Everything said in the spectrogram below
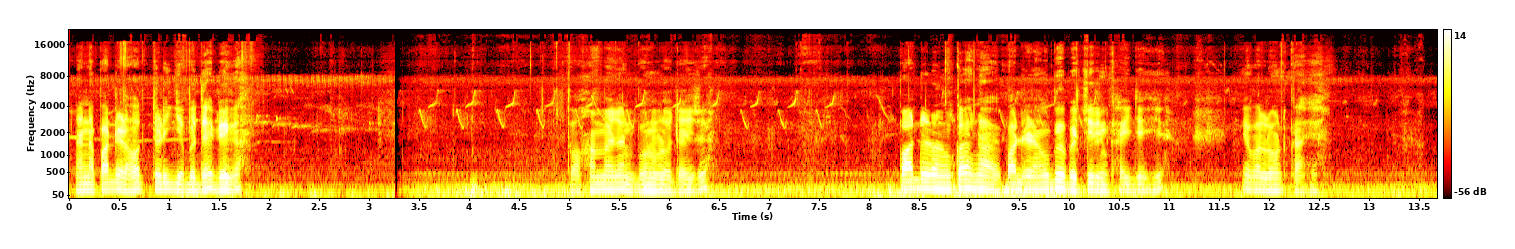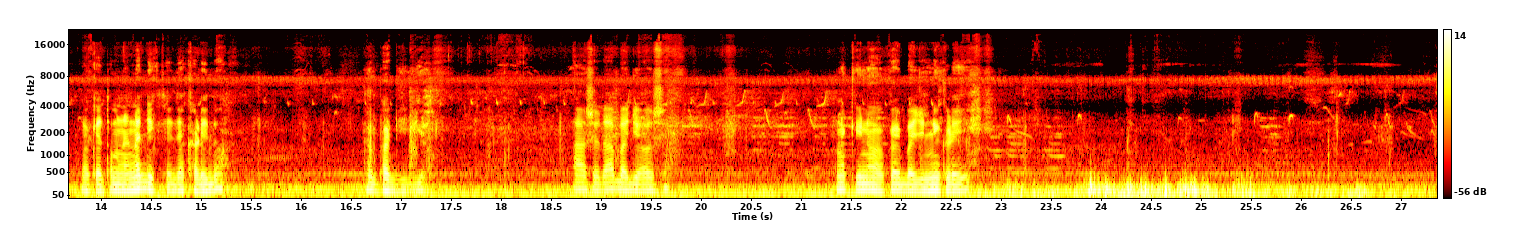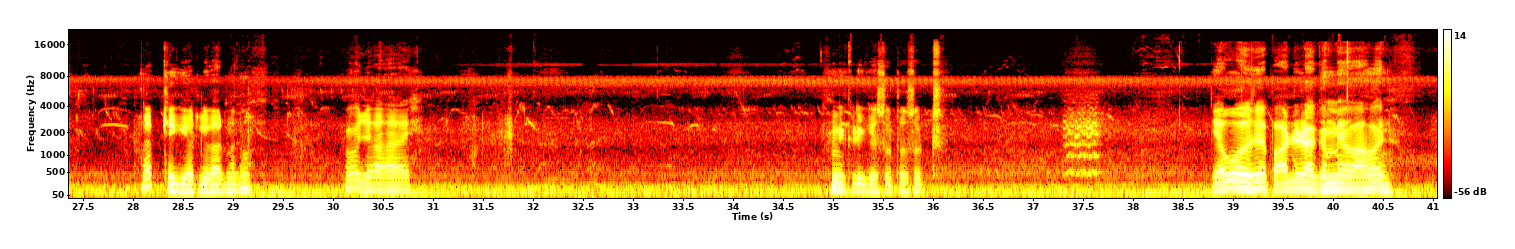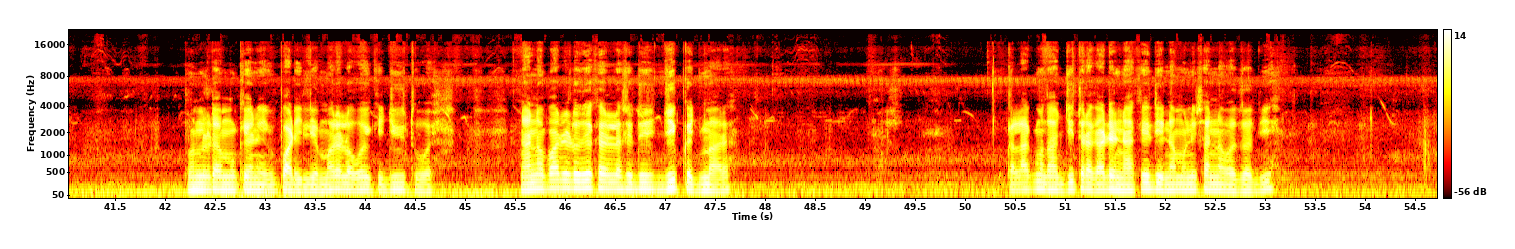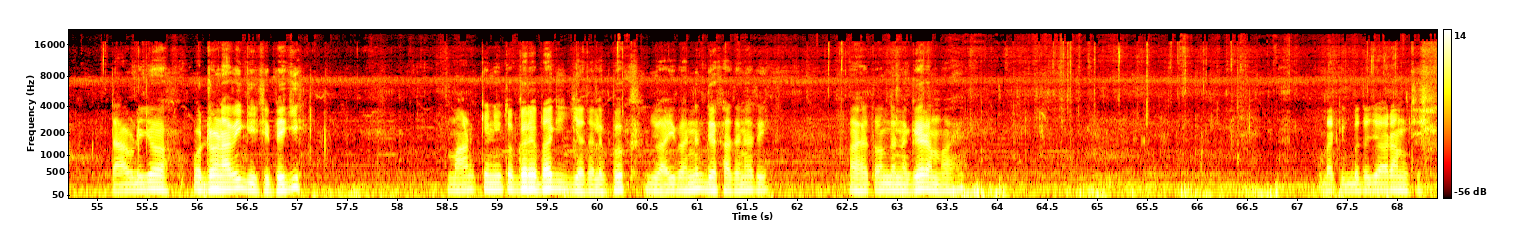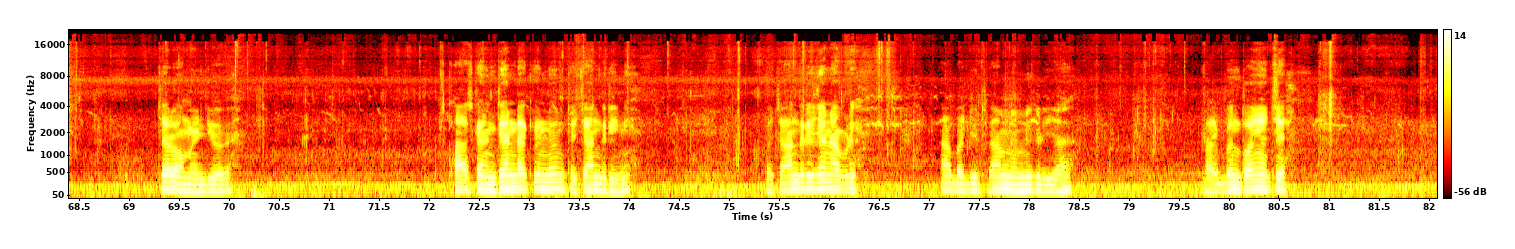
નાના પાડેડા હોત ચડી ગયા બધા ભેગા. તો સામે છે ને ભૂનડો જાય છે. પાડેડાનું કાંઈ ના આવે. પાડેડા ઊભે ઊભે ચીરીને ખાઈ જાય છે. એવા લોટકા છે. ઓકે, તમને નજીકથી દેખાડી દો તો ભાગી ગયો. આવશે તો આ બાજુ આવશે. નક્કી ન કઈ બાજુ નીકળે. ગાયબ થઈ ગયો આટલી વારમાં તું. હો જાય. નીકળી ગયો છૂટો છૂટ. એવો છે પાડડા ગમે એવા હોય ને. ભૂંડડા મૂકે નહીં ઉપાડી લે, મરેલો હોય કે જીવતું હોય. નાનો પાડેડો દેખાય એટલે સીધી જીપ જ મારે. કલાકમાં તો જીતરા કાઢી નાખી દઈએ નામો નિશાન ન વધવા દઈએ. તો આપણી જો ઓઢણ આવી ગઈ છે ભેગી. માણકીની તો ઘરે ભાગી ગયા હતા લગભગ, જો આવ્યા નથી દેખાતા નથી. આ તો અંદરના ઘેરામાં હે. બાકી બધા જો આરામથી ચરવા માંડ્યું હવે. ખાસ કરીને ધ્યાન રાખ્યું ને તો ચાંદરીની. તો ચાંદરી છે ને આપણી, આ બાજુથી આમને નીકળી જાય. ભાઈબંધ તો અહીંયા છે.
